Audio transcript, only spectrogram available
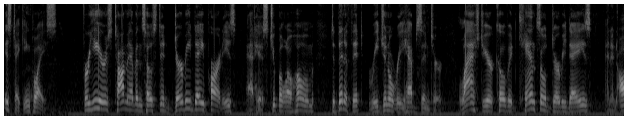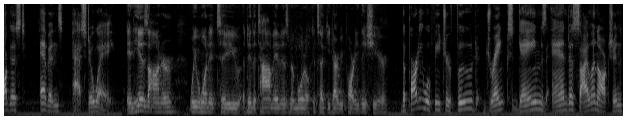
is taking place. For years, Tom Evans hosted Derby Day parties at his Tupelo home to benefit Regional Rehab Center. Last year, COVID canceled Derby Days, and in August, Evans passed away. In his honor, we wanted to do the Tom Evans Memorial Kentucky Derby Party this year. The party will feature food, drinks, games, and a silent auction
